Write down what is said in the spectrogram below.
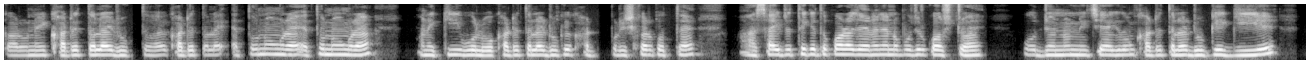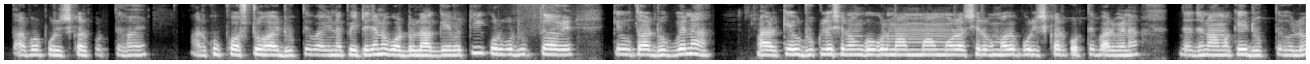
কারণ এই খাটের তলায় ঢুকতে হয়। খাটের তলায় এত নোংরা এত নোংরা মানে কি বলব? খাটের তলায় ঢুকে খাট পরিষ্কার করতে হয়। আর সাইডের থেকে তো করা যায় না, যেন প্রচুর কষ্ট হয়। ওর জন্য নিচে একদম খাটের তলায় ঢুকে গিয়ে তারপর পরিষ্কার করতে হয়। আর খুব কষ্ট হয়, ঢুকতে পারি না। পেটে যেন বড্ড লাগে। এবার কী করব? ঢুকতে হবে। কেউ তো আর ঢুকবে না। আর কেউ ঢুকলে সেরকম গোগল মাম মাম ওরা সেরকমভাবে পরিষ্কার করতে পারবে না। যার জন্য আমাকেই ঢুকতে হলো।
